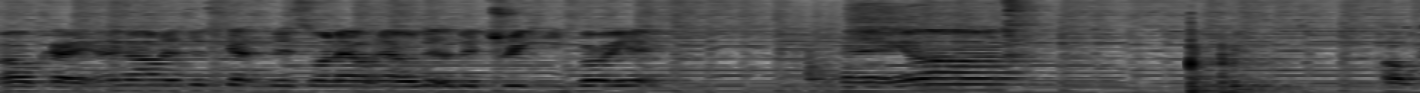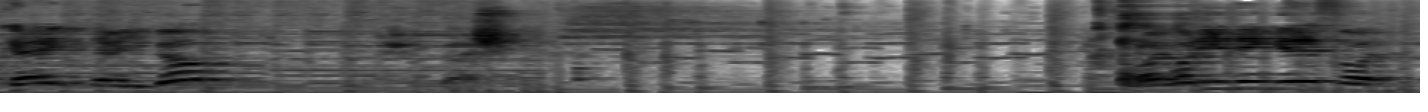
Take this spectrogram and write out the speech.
Okay, hang on, I'm just getting this one out now, a little bit tricky for you. Hang on. Okay, there you go. Oh, gosh. Right, what do you think of this one?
